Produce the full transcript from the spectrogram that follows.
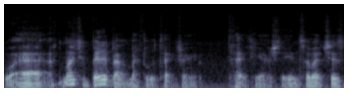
Uh, it might have been about metal detecting, detecting actually, in so much as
